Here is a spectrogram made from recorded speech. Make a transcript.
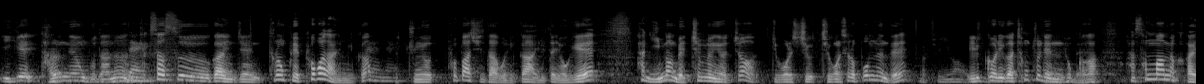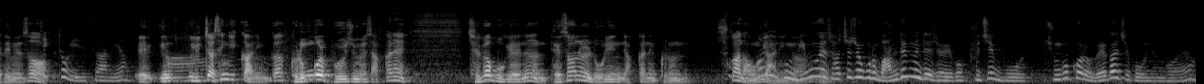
이게 다른 내용보다는 네. 텍사스가 이제 트럼프의 표밭 아닙니까? 네, 네. 중요 표밭이다 보니까 일단 여기에 한 2만 몇천 명이었죠. 직원을 직원을 새로 뽑는데 일거리가 창출되는 네, 효과가 한 3만 명 가까이 되면서 틱톡 인수하면 예, 일- 아. 일자 생길 거 아닙니까? 그런 걸 보여주면서 약간의 제가 보기에는 대선을 노린 약간의 그런 수가 나온 게 아니 그럼 아닌가. 미국에 네. 자체적으로 만들면 되죠. 이거 굳이 뭐 중국 거를 왜 가지고 오는 거예요?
